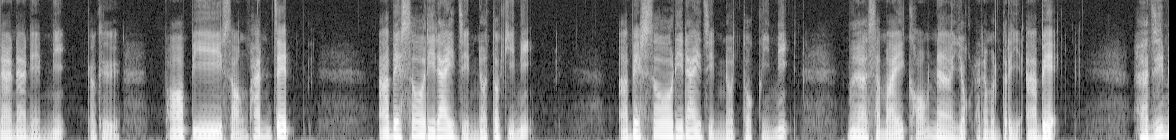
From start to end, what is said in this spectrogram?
นานาเนนิก็คือ พอปี 2007 安倍総理大臣のときに安倍総理大臣のときに เมื่อสมัยของนายกรัฐมนตรีอาเบะ 初め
